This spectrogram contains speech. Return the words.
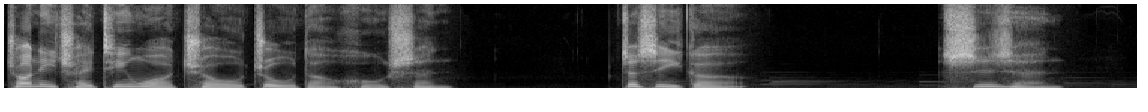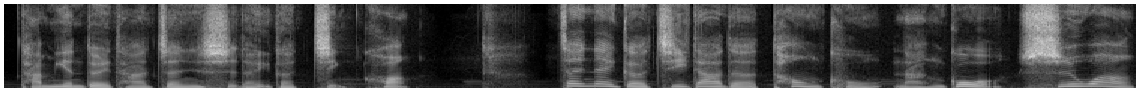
求你垂听我求助的呼声。这是一个诗人，他面对他真实的一个境况，在那个极大的痛苦、难过、失望，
